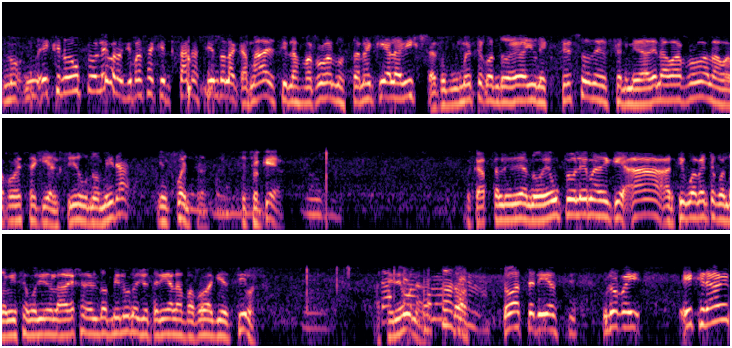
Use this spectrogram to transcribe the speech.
no, no- es que no es un problema, lo que pasa es que están haciendo la camada, es decir, las barroas no están aquí a la vista. Comúnmente cuando hay un exceso de enfermedad de la barroa, la barroa está aquí al tiro, uno mira y encuentra, se choquea. Me capta la idea, no es un problema de que, ah, antiguamente cuando a mí se murió la abeja en el 2001 yo tenía las barroas aquí encima. Así de una, todas, todas tenían, uno re- es grave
